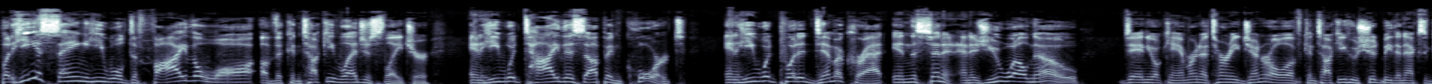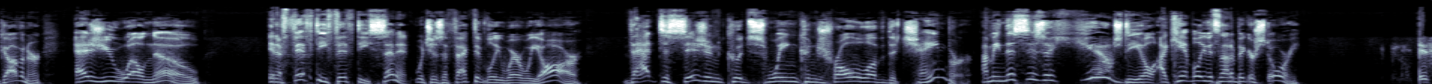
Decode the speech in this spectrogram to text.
But he is saying he will defy the law of the Kentucky legislature and he would tie this up in court and he would put a Democrat in the Senate. And as you well know, Daniel Cameron, Attorney General of Kentucky, who should be the next governor, as you well know, in a 50-50 Senate, which is effectively where we are, that decision could swing control of the chamber. I mean, this is a huge deal. I can't believe it's not a bigger story. It's,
